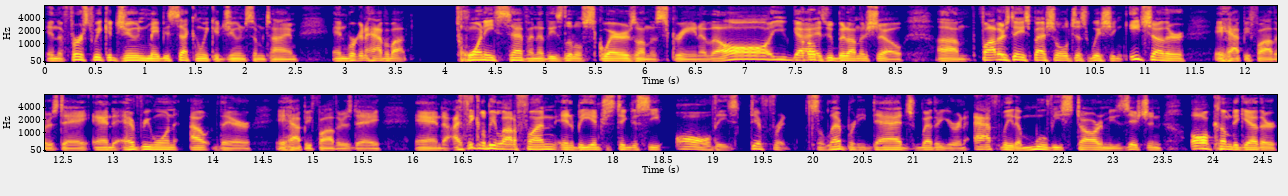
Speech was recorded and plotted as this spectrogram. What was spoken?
in the first week of June, maybe second week of June sometime, and we're gonna have about 27 of these little squares on the screen of all you guys who've been on the show. Um, Father's Day special, just wishing each other a happy Father's Day and everyone out there a happy Father's Day. And I think it'll be a lot of fun. It'll be interesting to see all these different celebrity dads, whether you're an athlete, a movie star, a musician, all come together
